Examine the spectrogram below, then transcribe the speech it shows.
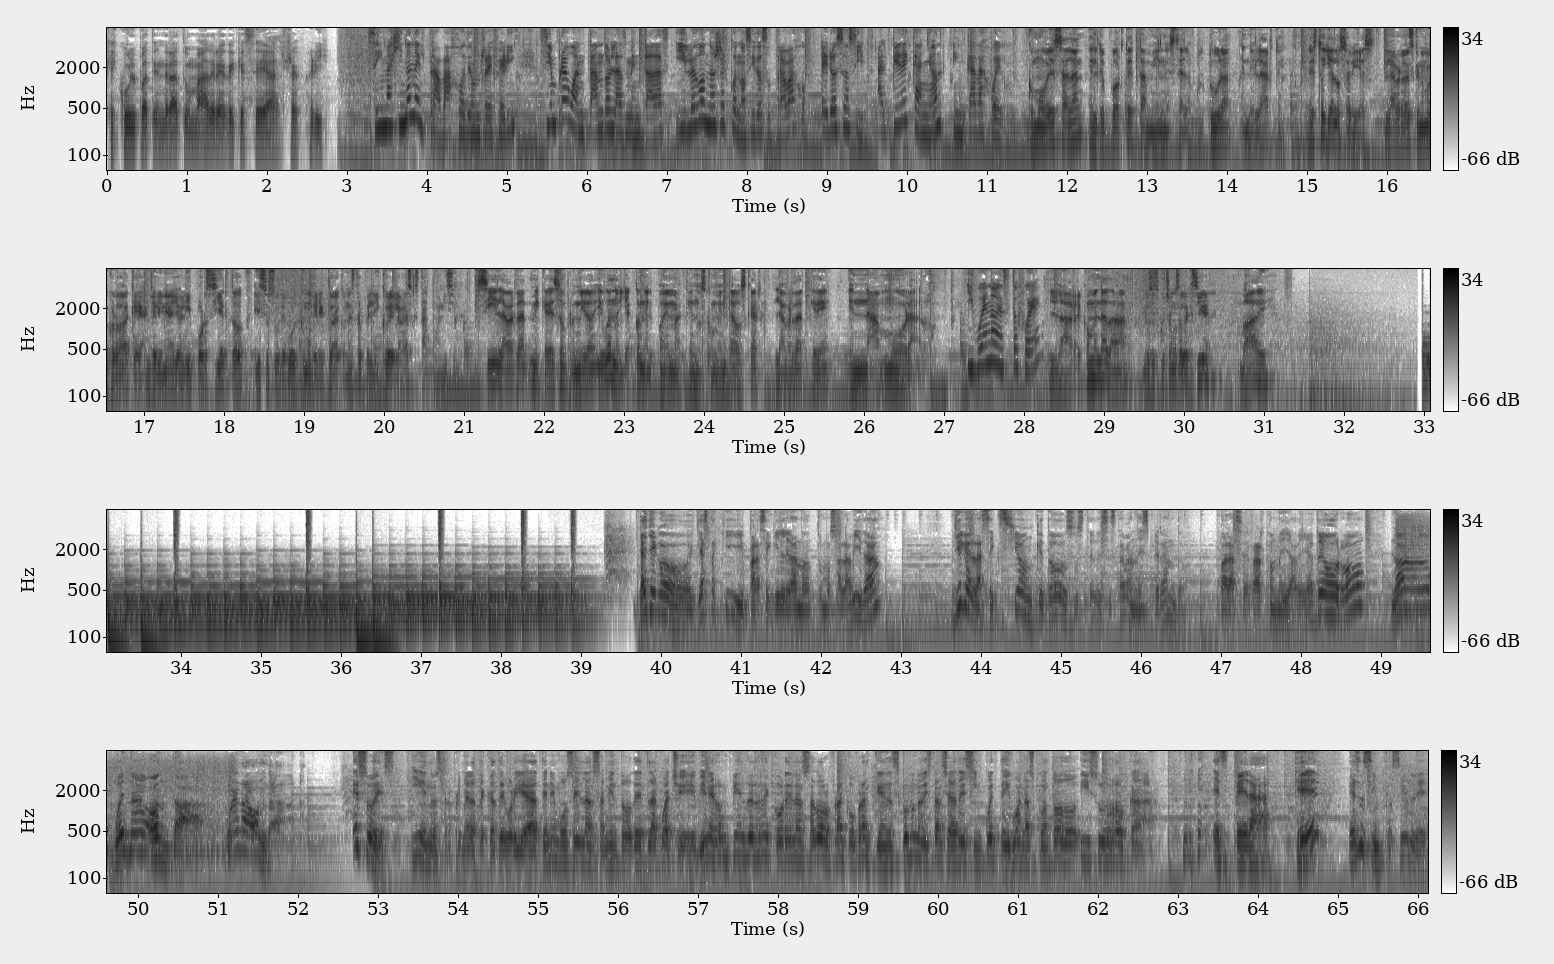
¿Qué culpa tendrá tu madre de que seas referí? ¿Se imaginan el trabajo de un referee? Siempre aguantando las mentadas y luego no es reconocido su trabajo, pero eso sí, al pie de cañón en cada juego. Como ves, Alan, el deporte también está en la cultura, en el arte. ¿Esto ya lo sabías? La verdad es que no me acordaba que Angelina Jolie, por cierto, hizo su debut como directora con esta película y la verdad es que está buenísima. Sí, la verdad me quedé sorprendido y bueno, ya con el poema que nos comenta Oscar, la verdad quedé enamorado. Y bueno, esto fue La recomendada. Nos escuchamos a la que sigue. Bye. Ya llegó, ya está aquí para seguirle dando átomos a la vida. Llega la sección que todos ustedes estaban esperando. Para cerrar con medalla de oro, la buena onda. Buena onda. Eso es, y en nuestra primera categoría tenemos el lanzamiento de Tlacuache. Viene rompiendo el récord del lanzador Franco Frankens con una distancia de 50 iguanas con todo y su roca. Espera, ¿qué? Eso es imposible.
